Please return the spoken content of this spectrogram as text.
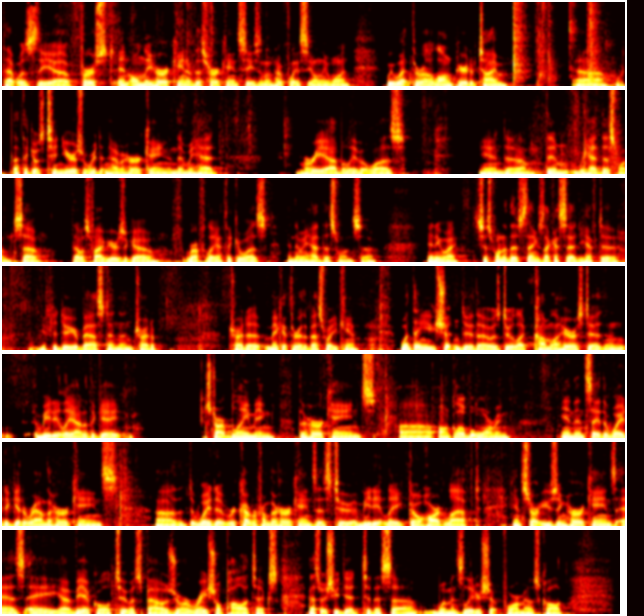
That was the uh, first and only hurricane of this hurricane season, and hopefully it's the only one. We went through a long period of time. Uh, I think it was 10 years where we didn't have a hurricane, and then we had Maria, I believe it was. And um, then we had this one. So that was five years ago, roughly, I think it was. And then we had this one. So anyway, it's just one of those things. Like I said, you have to you have to do your best and then try to try to make it through the best way you can. One thing you shouldn't do though is do like Kamala Harris did and immediately out of the gate start blaming the hurricanes uh, on global warming, and then say the way to get around the hurricanes. Uh, the, the way to recover from the hurricanes is to immediately go hard left and start using hurricanes as a, a vehicle to espouse your racial politics. That's what she did to this uh, women's leadership forum. It was called.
